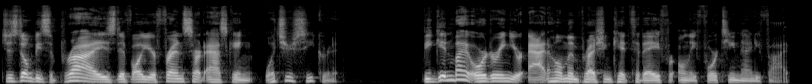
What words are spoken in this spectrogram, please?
Just don't be surprised if all your friends start asking, What's your secret? Begin by ordering your at home impression kit today for only $14.95.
